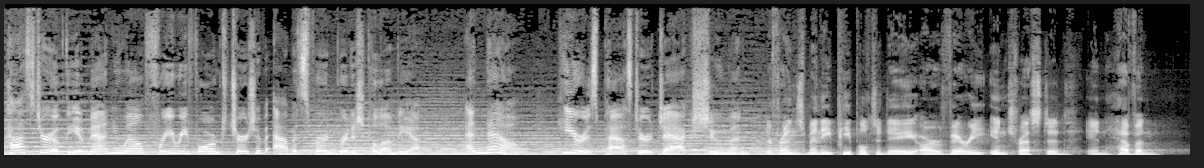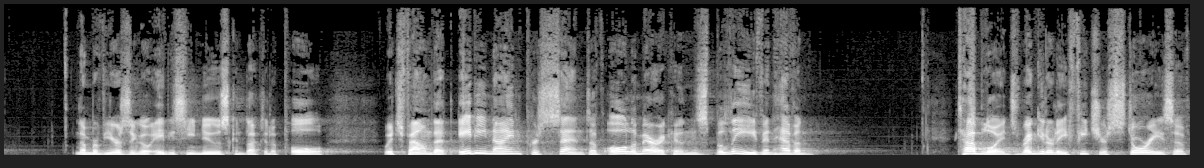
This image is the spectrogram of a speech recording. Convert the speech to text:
pastor of the Emmanuel Free Reformed Church of Abbotsford, British Columbia. And now, here is Pastor Jack Schumann. Dear friends, many people today are very interested in heaven. A number of years ago, ABC News conducted a poll which found that 89% of all Americans believe in heaven. Tabloids regularly feature stories of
